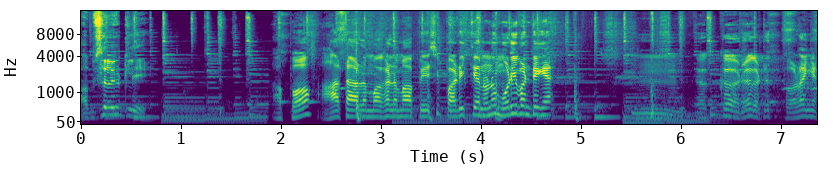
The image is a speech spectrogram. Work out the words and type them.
அப்சல்யூட்லி அப்போ ஆத்தாள மகளமா பேசி படிக்கணும்னு முடிவு பண்ணிட்டீங்க. கட்டு தொலைங்க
